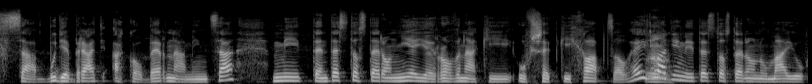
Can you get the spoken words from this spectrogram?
sa bude brať ako berná minca, my, ten testosterón nie je rovnaký u všetkých chlapcov. Hej, hladiny testosterónu majú,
